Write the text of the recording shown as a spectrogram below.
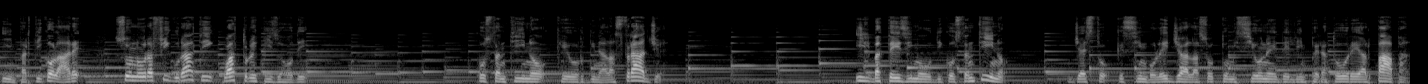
In particolare sono raffigurati quattro episodi. Costantino che ordina la strage, il battesimo di Costantino, gesto che simboleggia la sottomissione dell'imperatore al Papa,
